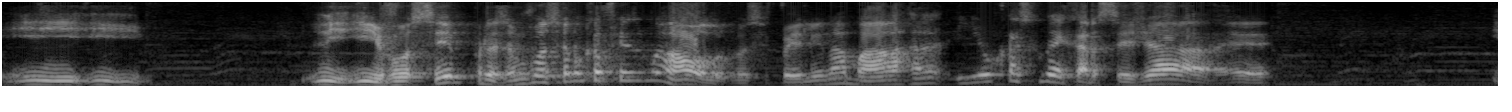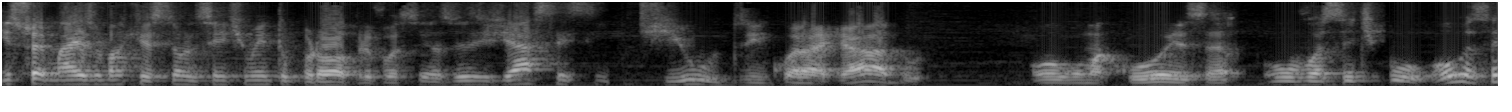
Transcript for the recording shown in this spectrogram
E, e, e, e você, por exemplo, você nunca fez uma aula, você foi ali na marra e eu quero saber, cara, você já. é, isso é mais uma questão de sentimento próprio. Você às vezes já se sentiu desencorajado ou alguma coisa, ou você, tipo, ou você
